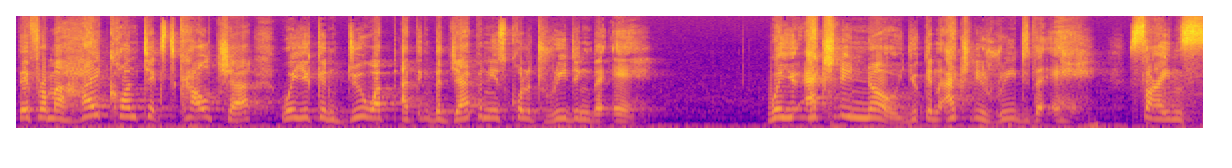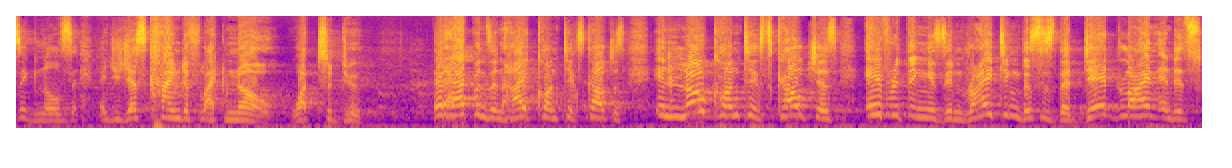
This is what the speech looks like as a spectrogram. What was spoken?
They're from a high context culture where you can do what I think the Japanese call it reading the air. Where you actually know, you can actually read the air signs, signals, and you just kind of like know what to do. That happens in high context cultures. In low context cultures, everything is in writing. This is the deadline, and it's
